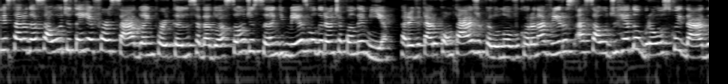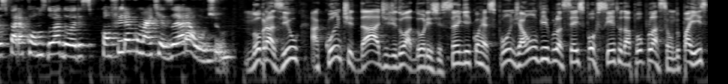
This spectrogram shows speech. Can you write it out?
Ministério da Saúde tem reforçado a importância da doação de sangue mesmo durante a pandemia. Para evitar o contágio pelo novo coronavírus, a saúde redobrou os cuidados para com os doadores. Confira com Marquesan Araújo. No Brasil, a quantidade de doadores de sangue corresponde a 1,6% da população do país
